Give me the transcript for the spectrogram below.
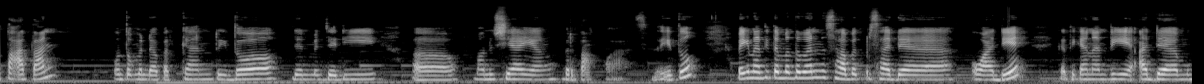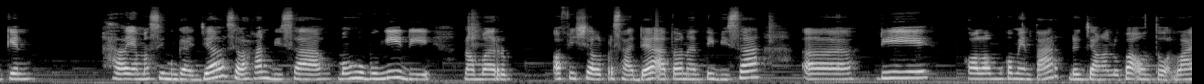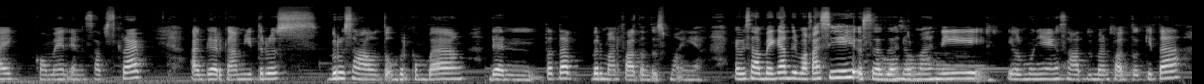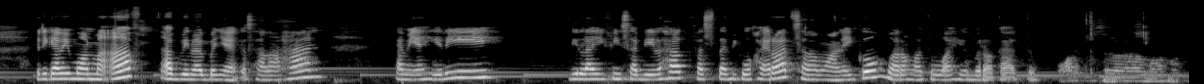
ketaatan untuk mendapatkan ridho dan menjadi uh, manusia yang bertakwa. Seperti itu. Baik nanti teman-teman sahabat persada OAD, ketika nanti ada mungkin hal yang masih mengganjal, silahkan bisa menghubungi di nomor official persada atau nanti bisa uh, di kolom komentar dan jangan lupa untuk like, comment, and subscribe agar kami terus berusaha untuk berkembang dan tetap bermanfaat untuk semuanya. Kami sampaikan terima kasih Ustazah Nurmahni ilmunya yang sangat bermanfaat untuk kita. Jadi kami mohon maaf apabila banyak kesalahan. Kami akhiri Bilahi fi sabil haq fastabiqul khairat. Assalamualaikum warahmatullahi wabarakatuh. Waalaikumsalam warahmatullahi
